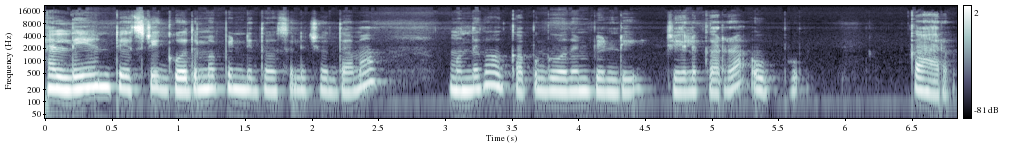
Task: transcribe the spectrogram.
హెల్దీ అండ్ టేస్టీ గోధుమ పిండి దోశలు చూద్దామా? ముందుగా ఒక కప్పు గోధుమ పిండి జీలకర్ర ఉప్పు కారం.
